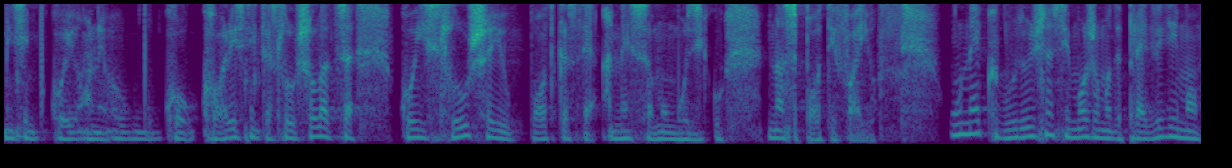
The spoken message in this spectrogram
Mislim koji one ko, korisnika slušalaca koji slušaju podcaste a ne samo muziku na Spotify-u. U nekoj budućnosti možemo da predvidimo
